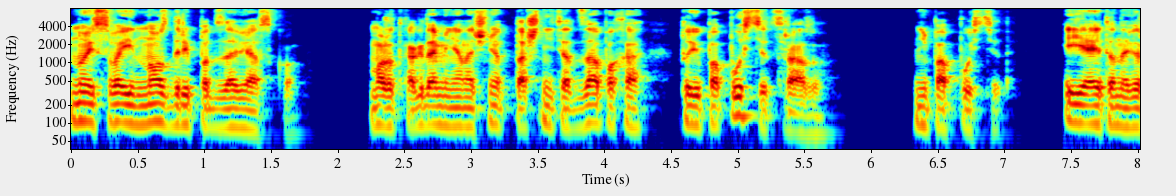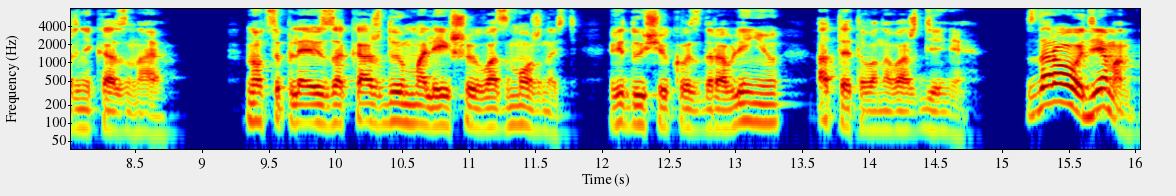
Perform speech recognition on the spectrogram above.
но и свои ноздри под завязку. Может, когда меня начнет тошнить от запаха, то и попустит сразу? Не попустит. И я это наверняка знаю. Но цепляюсь за каждую малейшую возможность, ведущую к выздоровлению от этого наваждения. «Здорово, демон!»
